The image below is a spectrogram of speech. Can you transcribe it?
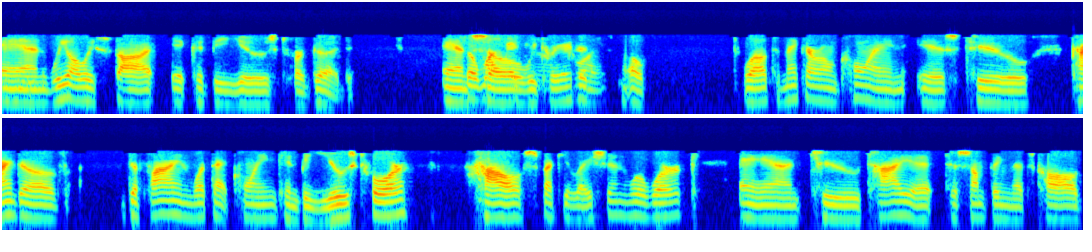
and we always thought it could be used for good. And so, so we created oh well to make our own coin is to kind of define what that coin can be used for, how speculation will work, and to tie it to something that's called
